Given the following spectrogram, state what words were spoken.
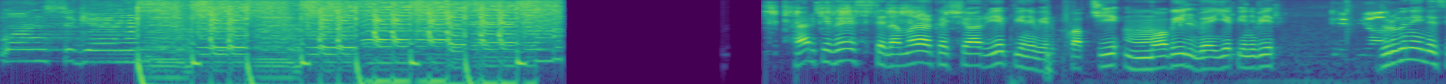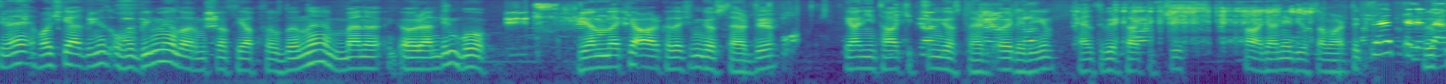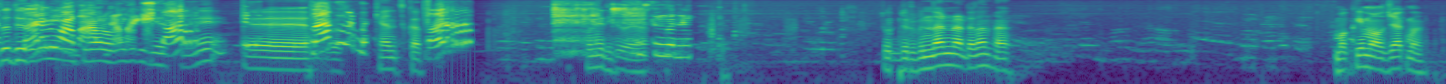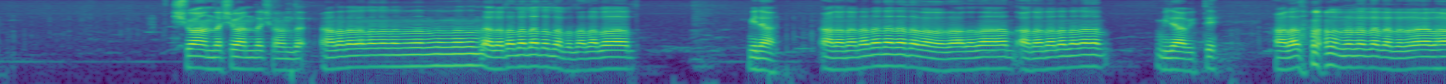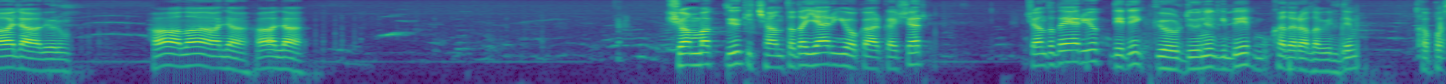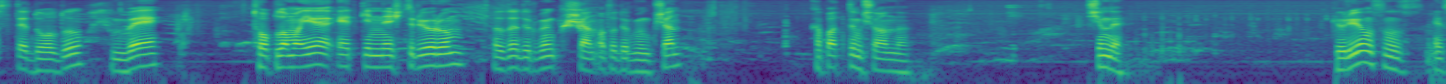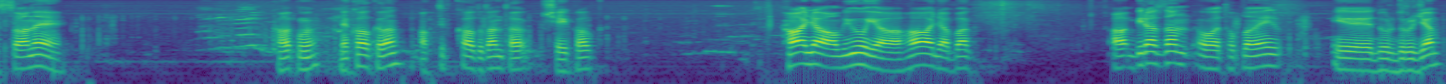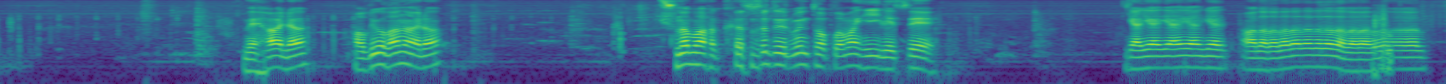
once again. Herkese selamlar arkadaşlar. Yepyeni bir PUBG mobil ve yepyeni bir dürbün hilesine hoş geldiniz. Onu bilmiyorlarmış nasıl yapıldığını. Ben öğrendim bu. Yanındaki arkadaşım gösterdi. Yani takipçim gösterdi öyle diyeyim. Kendisi bir takipçi. Hala ne diyorsam artık. Hızlı dürbün hilesi var ona gideceğiz şimdi. Ee, kendisi kat. Bu ne diyor ya? Dur dürbünler nerede lan ha? Bakayım alacak mı? Şu anda şu anda şu anda. Al al al al al al al al al al al al al al al al al. Bir daha. Al al al al al al al al al al al al al al al al al al. Bir daha bitti. Hala hala diyorum. Hala hala hala. Şu an bak diyor ki çantada yer yok arkadaşlar. Çantada yer yok dedi. Gördüğünüz gibi bu kadar alabildim. Kapasite doldu ve toplamayı etkinleştiriyorum. Hızlı dürbün kışan, oto dürbün kışan. Kapattım şu anda. Şimdi görüyor musunuz? Efsane. Kalk mı? Ne kalk lan? Aktif kaldı lan ta şey kalk. Hala alıyor ya. Hala bak Aa, Birazdan o toplamayı e, durduracağım. Ve hala alıyor lan hala. Şuna bak hızlı dürbün toplama hilesi. Gel gel gel gel gel. Al al al al al al al al al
